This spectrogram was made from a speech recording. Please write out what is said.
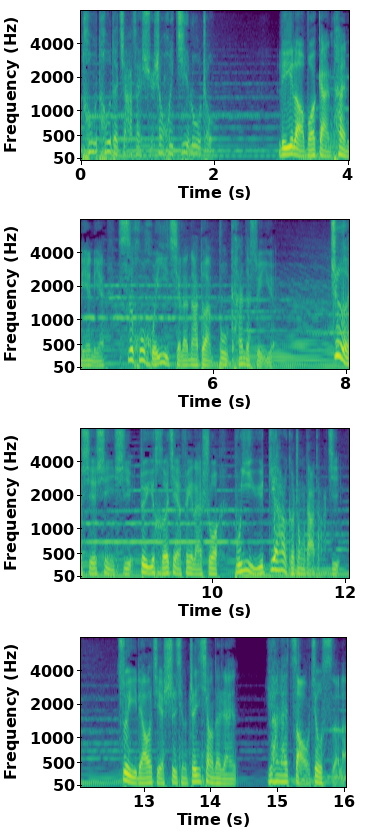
偷偷的夹在学生会记录中。”李老伯感叹连连，似乎回忆起了那段不堪的岁月。这些信息对于何建飞来说，不异于第二个重大打击。最了解事情真相的人，原来早就死了。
